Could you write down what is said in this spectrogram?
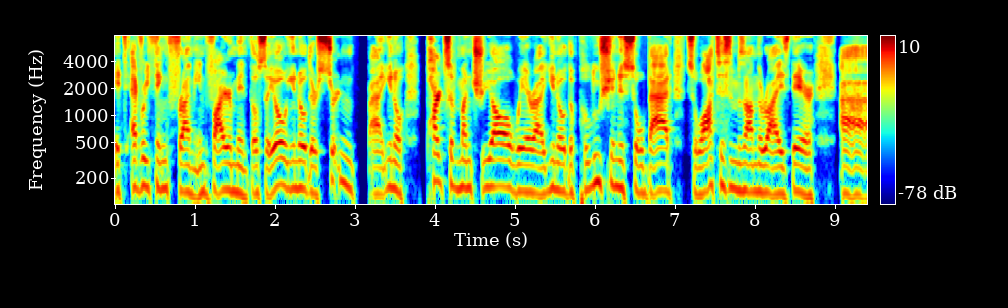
it's everything from environment. They'll say, oh, you know, there's certain, uh, you know, parts of Montreal where, uh, you know, the pollution is so bad. So autism is on the rise there. Uh,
